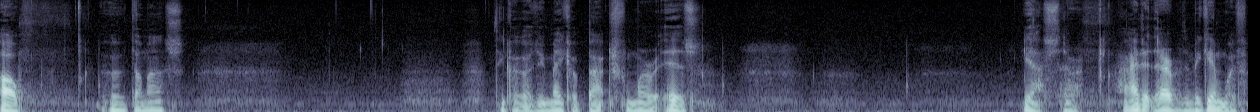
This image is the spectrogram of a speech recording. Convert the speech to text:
Oh, oh dumbass. I think I got to do make a batch from where it is. Yes, there. I had it there to begin with.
